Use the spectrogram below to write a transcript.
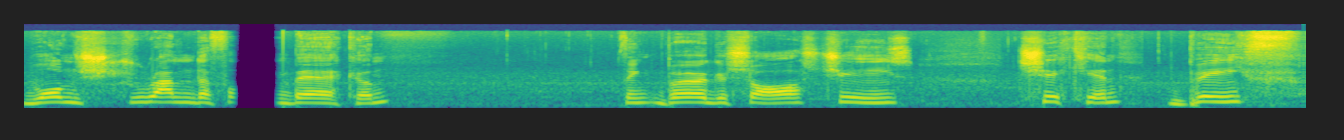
one strand of bacon, think burger sauce, cheese, chicken, beef,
